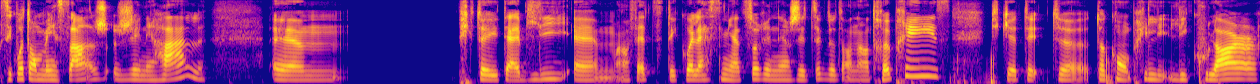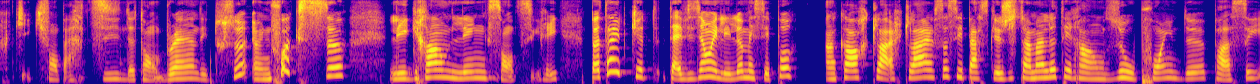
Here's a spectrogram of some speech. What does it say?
c'est quoi ton message général, euh, puis que tu as établi, euh, en fait, c'était quoi la signature énergétique de ton entreprise, puis que tu as, compris les, couleurs qui, qui, font partie de ton brand et tout ça. Une fois que ça, les grandes lignes sont tirées, peut-être que ta vision, elle est là, mais c'est pas encore clair, clair, ça c'est parce que justement là, tu es rendu au point de passer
